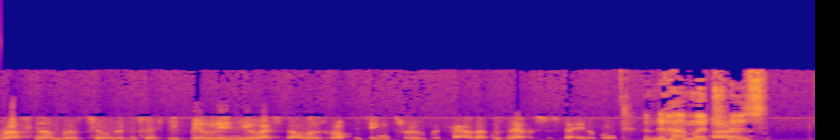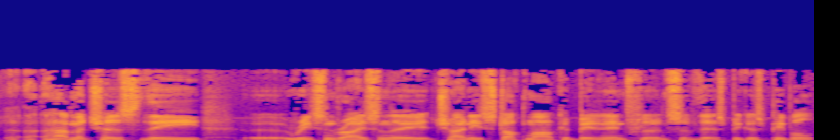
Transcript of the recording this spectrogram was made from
rough number of 250 billion US dollars rocketing through Macau. That was never sustainable. And how much uh, has uh, how much has the uh, recent rise in the Chinese stock market been an influence of this? Because people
